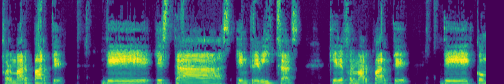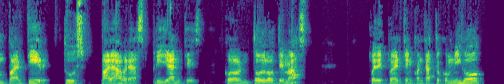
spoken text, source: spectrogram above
formar parte de estas entrevistas, quieres formar parte de compartir tus palabras brillantes con todos los demás, puedes ponerte en contacto conmigo.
